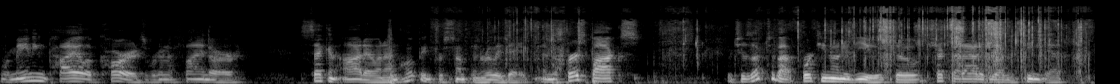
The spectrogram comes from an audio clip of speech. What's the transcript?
remaining pile of cards, we're going to find our second auto, and I'm hoping for something really big. And the first box, which is up to about 1,400 views, so check that out if you haven't seen it yet.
